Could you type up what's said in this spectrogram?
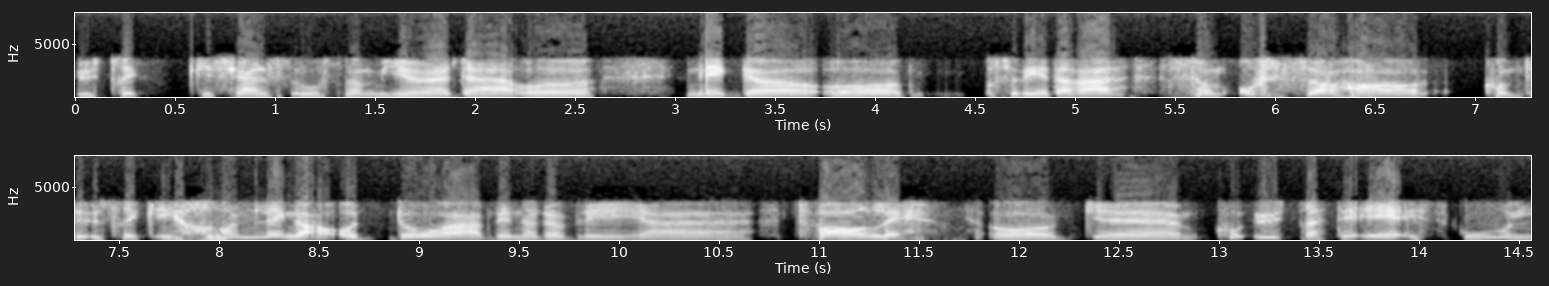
uttrykkskjellsord som jøde og nigger og osv. Som også har kommet til uttrykk i handlinger, og da begynner det å bli eh, farlig. Og eh, hvor utbredt det er i skolen,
